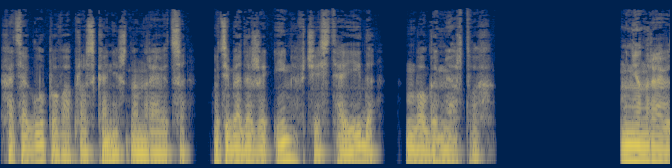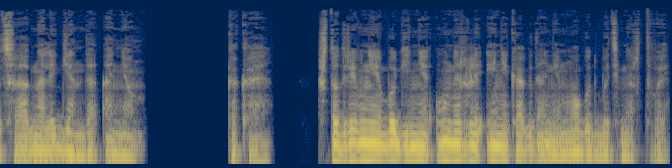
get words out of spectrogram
Хотя глупый вопрос, конечно, нравится. У тебя даже имя в честь Аида, бога мертвых. Мне нравится одна легенда о нем. Какая? Что древние боги не умерли и никогда не могут быть мертвы.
